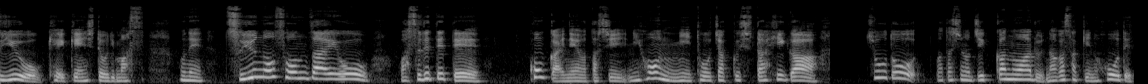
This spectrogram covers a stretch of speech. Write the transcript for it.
梅雨を経験しております。もうね梅雨の存在を忘れてて今回ね私日本に到着した日がちょうど私の実家のある長崎の方で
